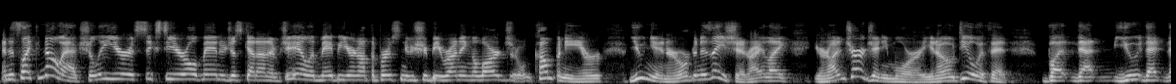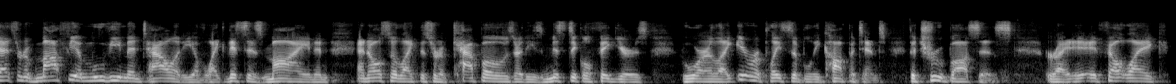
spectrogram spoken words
and it's like no, actually, you're a 60 year old man who just got out of jail, and maybe you're not the person who should be running a large company or union or organization, right? Like you're not in charge anymore. You know, deal with it. But that you that that sort of mafia movie mentality of like this is mine, and and also like the sort of capos are these mystical figures who are like irreplaceably competent, the true bosses, right? It, it felt like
